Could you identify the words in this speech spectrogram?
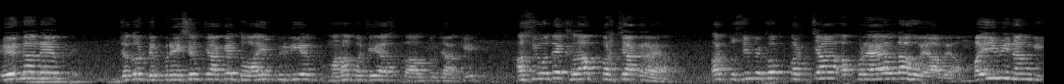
ਇਹਨਾਂ ਨੇ ਜਦੋਂ ਡਿਪਰੈਸ਼ਨ ਚ ਆ ਕੇ ਦਵਾਈ ਪੀੜੀ ਮਹਾ ਬਚੇ ਹਸਪਤਾਲ ਤੋਂ ਜਾ ਕੇ, ਅਸੀਂ ਉਹਦੇ ਖਿਲਾਫ ਪਰਚਾ ਕਰਾਇਆ। ਔਰ ਤੁਸੀਂ ਵੇਖੋ, ਪਰਚਾ ਅਪ੍ਰੈਲ ਦਾ ਹੋਇਆ ਹੋਇਆ ਮਈ ਵੀ ਲੰਘੀ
